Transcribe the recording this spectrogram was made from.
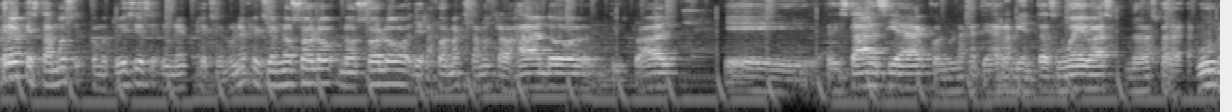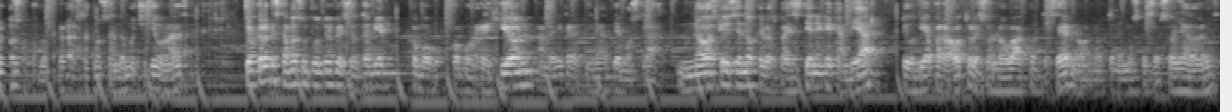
creo que estamos, como tú dices, en una inflexión. Una inflexión no solo, no solo de la forma que estamos trabajando, virtual, eh, a distancia, con una cantidad de herramientas nuevas, nuevas para algunos, como las estamos usando muchísimo más. Yo creo que estamos en un punto de inflexión también como, como región América Latina demostrar. No estoy diciendo que los países tienen que cambiar de un día para otro, eso no va a acontecer, no, no tenemos que ser soñadores,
